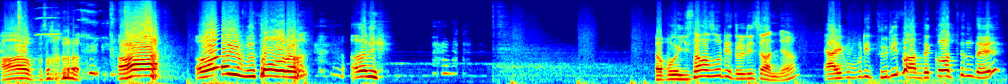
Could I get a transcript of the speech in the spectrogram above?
아, 무서워라. 아, 아이, 무서워라. 아니. 야, 뭐 이상한 소리 들리지 않냐? 야, 이거 우리 둘이서 안 될 것 같은데?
